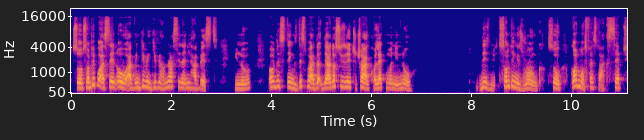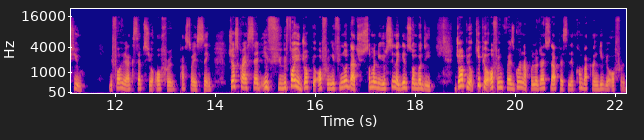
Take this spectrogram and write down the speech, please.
So some people are saying, Oh, I've been giving, giving, I've not seen any harvest. You know, all these things. This they are just using it to try and collect money. No. This something is wrong. So God must first accept you before he accepts your offering. Pastor is saying. Jesus Christ said, if you before you drop your offering, if you know that somebody you've sinned against somebody, drop your keep your offering first, go and apologize to that person, and come back and give your offering.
